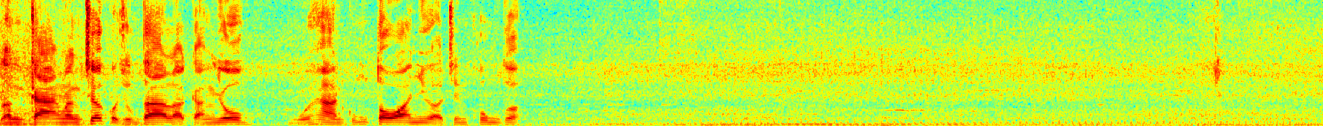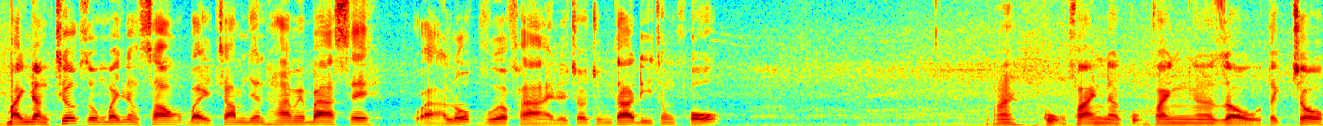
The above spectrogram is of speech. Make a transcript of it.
đằng càng đằng trước của chúng ta là càng nhôm mối hàn cũng to như ở trên khung thôi. Bánh đằng trước giống bánh đằng sau 700 x 23C Quả lốp vừa phải để cho chúng ta đi trong phố. Đấy, Cụm phanh là cụm phanh ờ, dầu Techo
